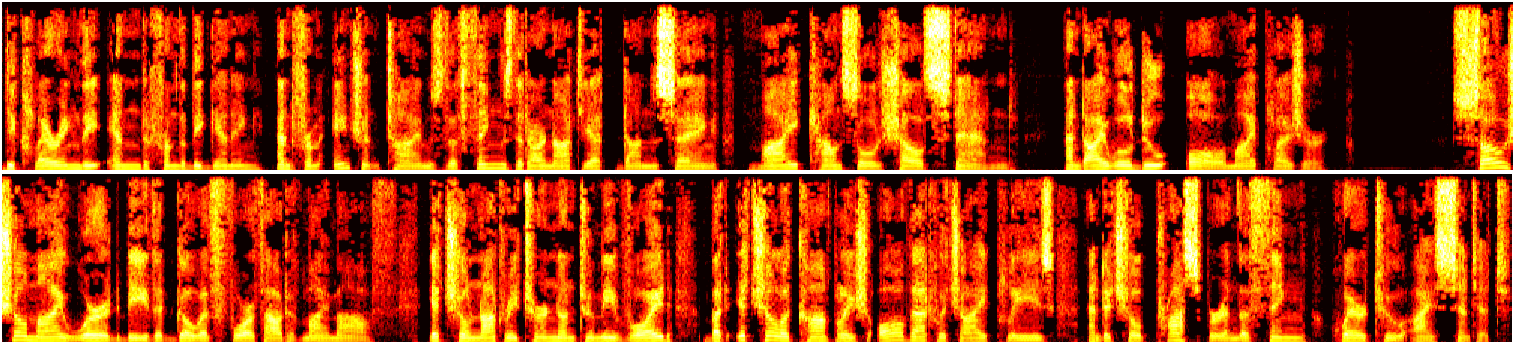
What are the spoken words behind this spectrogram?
declaring the end from the beginning, and from ancient times the things that are not yet done, saying, My counsel shall stand, and I will do all my pleasure. So shall my word be that goeth forth out of my mouth. It shall not return unto me void, but it shall accomplish all that which I please, and it shall prosper in the thing whereto I sent it.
